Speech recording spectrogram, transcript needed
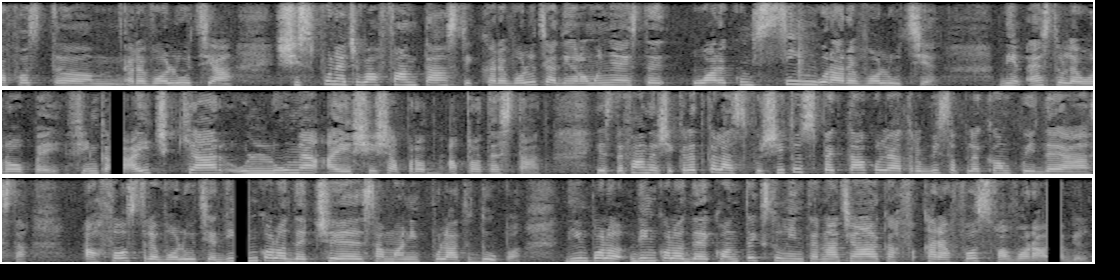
a fost um, Revoluția și spune ceva fantastic, că Revoluția din România este oarecum singura revoluție din estul Europei, fiindcă aici chiar lumea a ieșit și a, pro- a protestat. Este fantastic și cred că la sfârșitul spectacolului a trebuit să plecăm cu ideea asta a fost revoluție, dincolo de ce s-a manipulat după, dincolo, dincolo de contextul internațional ca, care a fost favorabil.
